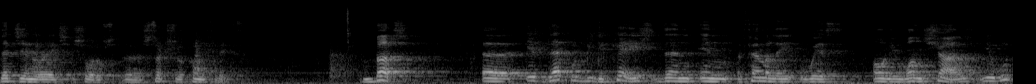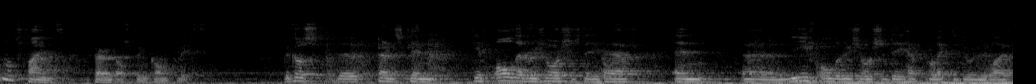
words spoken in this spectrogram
that generates a sort of uh, structural conflict. But uh, if that would be the case, then in a family with only one child, you would not find parent-offspring conflict. Because the parents can give all the resources they have and uh, leave all the resources they have collected during their life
